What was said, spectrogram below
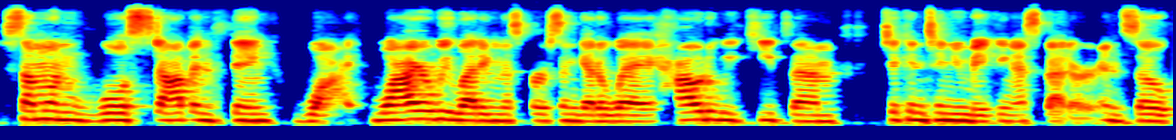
someone will stop and think, why? Why are we letting this person get away? How do we keep them to continue making us better? And so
